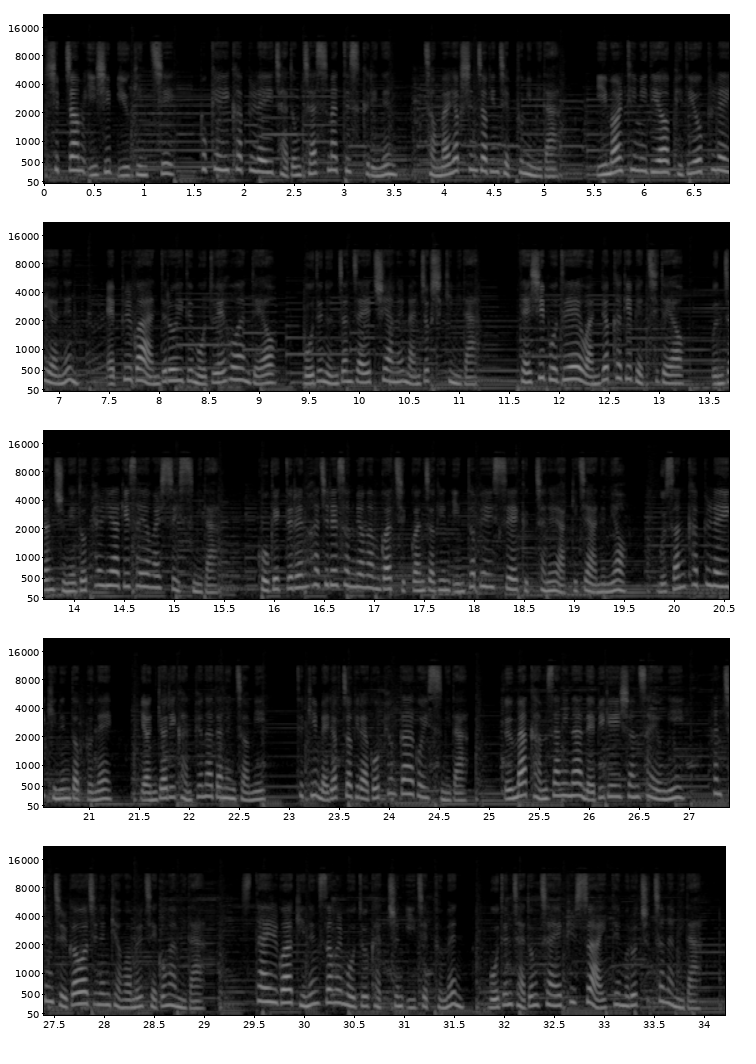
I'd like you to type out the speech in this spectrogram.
10.26인치 4K 카플레이 자동차 스마트 스크린은 정말 혁신적인 제품입니다. 이 멀티미디어 비디오 플레이어는 애플과 안드로이드 모두에 호환되어 모든 운전자의 취향을 만족시킵니다. 대시보드에 완벽하게 배치되어 운전 중에도 편리하게 사용할 수 있습니다. 고객들은 화질의 선명함과 직관적인 인터페이스의 극찬을 아끼지 않으며 무선 카플레이 기능 덕분에 연결이 간편하다는 점이 특히 매력적이라고 평가하고 있습니다. 음악 감상이나 내비게이션 사용이 한층 즐거워지는 경험을 제공합니다. 스타일과 기능성을 모두 갖춘 이 제품은 모든 자동차의 필수 아이템으로 추천합니다.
